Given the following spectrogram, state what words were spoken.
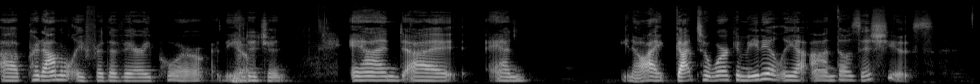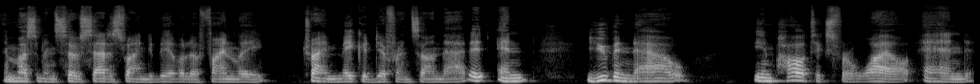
uh, predominantly for the very poor, the yeah. indigent. And, uh, and, you know, I got to work immediately on those issues. It must have been so satisfying to be able to finally try and make a difference on that. It, and you've been now in politics for a while, and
